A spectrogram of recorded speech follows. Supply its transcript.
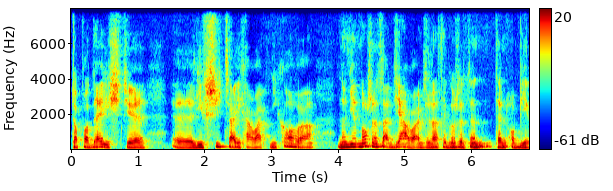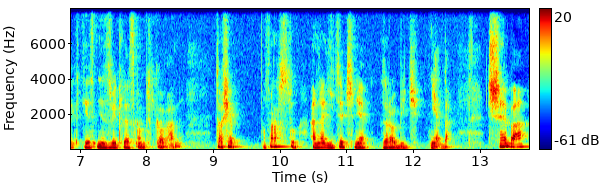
to podejście e, Liwszica i Hałatnikowa no nie może zadziałać, dlatego że ten, ten obiekt jest niezwykle skomplikowany. To się po prostu analitycznie zrobić nie da. Trzeba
